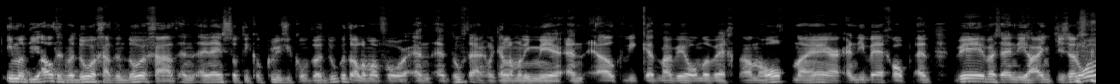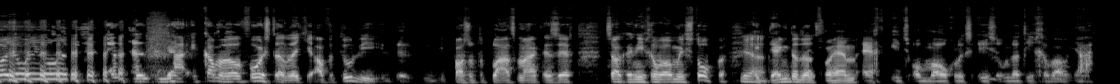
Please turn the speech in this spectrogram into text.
iemand die altijd maar doorgaat en doorgaat. En ineens tot die conclusie komt, waar doe ik het allemaal voor? En, en het hoeft eigenlijk helemaal niet meer. En elk weekend maar weer onderweg. Dan hot naar her en die weg op. En weer, waar zijn die handjes? En, en, en ja, ik kan me wel voorstellen dat je af en toe die, die pas op de plaats maakt. En zegt, zal ik er niet gewoon mee stoppen? Ja. Ik denk dat dat voor hem echt iets onmogelijks is. Omdat hij gewoon, ja,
